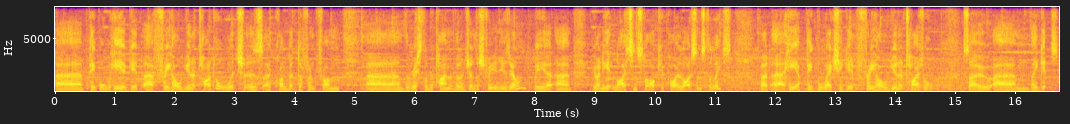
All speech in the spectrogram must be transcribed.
Uh, people here get a freehold unit title, which is uh, quite a bit different from uh, the rest of the retirement village industry in New Zealand, where uh, you only get licence to occupy, licence to lease. But uh, here, people actually get freehold unit title. So um, they get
